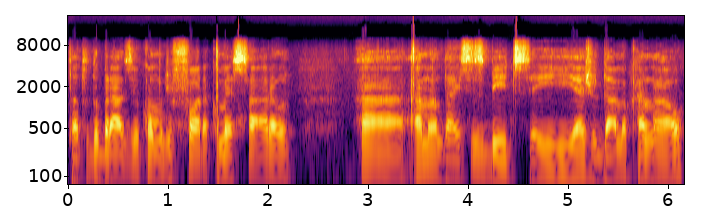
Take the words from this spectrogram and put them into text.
tanto do Brasil como de fora, começaram a, a mandar esses bits e ajudar meu canal.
